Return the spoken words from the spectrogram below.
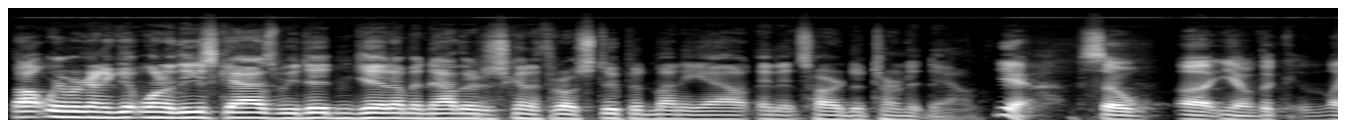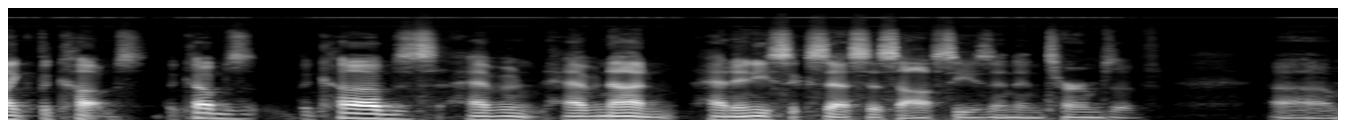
Thought we were going to get one of these guys, we didn't get them, and now they're just going to throw stupid money out, and it's hard to turn it down. Yeah. So uh, you know, the like the Cubs. The Cubs the Cubs haven't have not had any success this offseason in terms of um,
